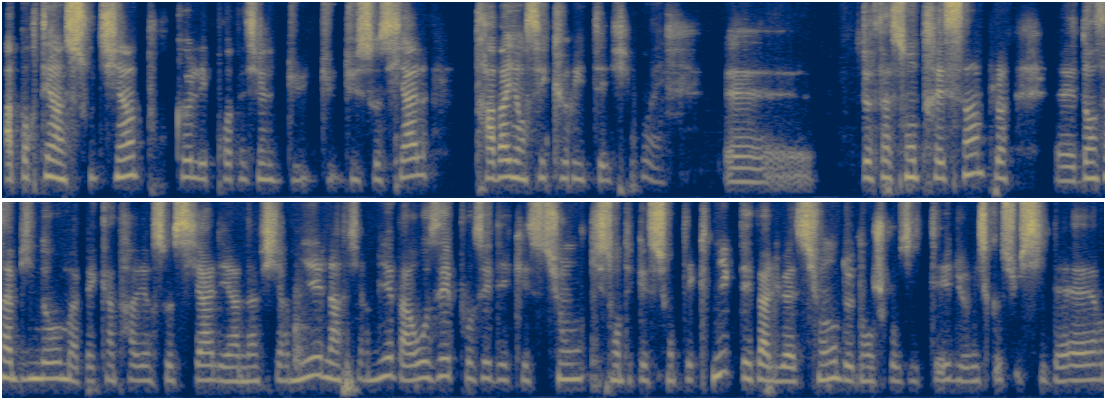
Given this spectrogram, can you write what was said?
apporter un soutien pour que les professionnels du, du, social travaillent en sécurité de façon très simple, euh, dans un binôme avec un travailleur social et un infirmier, l'infirmier va oser poser des questions qui sont des questions techniques d'évaluation, de dangerosité, du risque suicidaire,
